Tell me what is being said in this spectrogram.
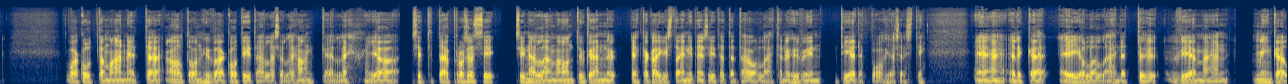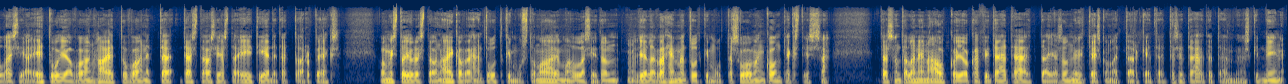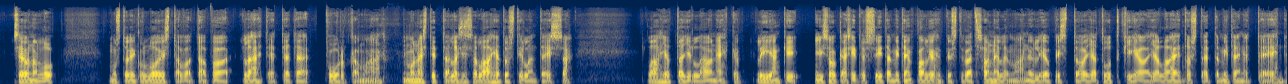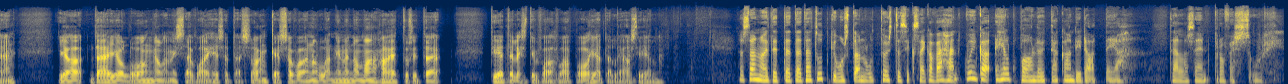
vakuuttamaan, että Aalto on hyvä koti tällaiselle hankkeelle. Ja sitten tämä prosessi sinällään mä oon tykännyt ehkä kaikista eniten siitä, että tämä on lähtenyt hyvin tiedepohjaisesti. Eli ei olla lähdetty viemään minkäänlaisia etuja, vaan haettu vaan, että tästä asiasta ei tiedetä tarpeeksi. Omistajuudesta on aika vähän tutkimusta maailmalla, siitä on vielä vähemmän tutkimuutta Suomen kontekstissa. Tässä on tällainen aukko, joka pitää täyttää ja se on yhteiskunnalle tärkeää, että se täytetään myöskin. Niin se on ollut musta niin kuin loistava tapa lähteä tätä purkamaan. Monesti tällaisissa lahjoitustilanteissa – lahjoittajilla on ehkä liiankin iso käsitys siitä, miten paljon he pystyvät sanelemaan yliopistoa ja tutkijaa ja laitosta, että mitä nyt tehdään. Ja tämä ei ollut ongelma missään vaiheessa tässä hankkeessa, vaan ollaan nimenomaan haettu sitä tieteellisesti vahvaa pohjaa tälle asialle. No sanoit, että tätä tutkimusta on ollut toistaiseksi aika vähän. Kuinka helppoa on löytää kandidaatteja tällaiseen professuuriin?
